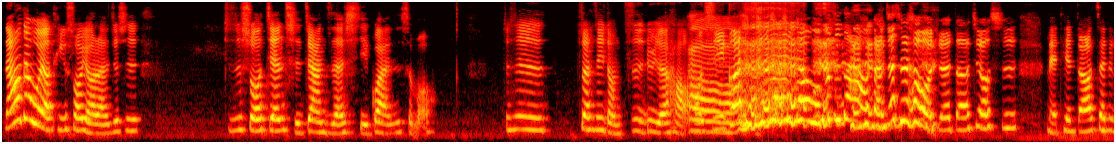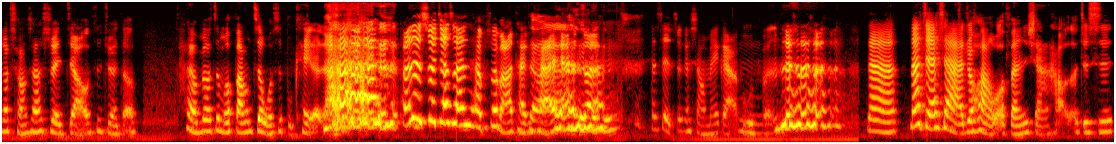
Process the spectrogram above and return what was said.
然后但我有听说有人就是，就是说坚持这样子的习惯，什么，就是算是一种自律的好好习惯之类的，我不知道。反正是我觉得 就是每天都要在那个床上睡觉，我是觉得他有没有这么方正，我是不 care 的啦。反正睡觉虽然还不是把它弹开，对。而且这个小美感的部分，嗯、那那接下来就换我分享好了。就是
